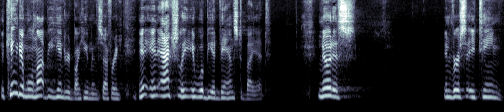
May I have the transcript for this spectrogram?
The kingdom will not be hindered by human suffering, and, actually, it will be advanced by it. Notice in verse 18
